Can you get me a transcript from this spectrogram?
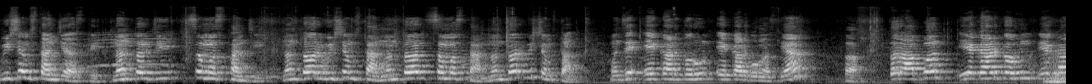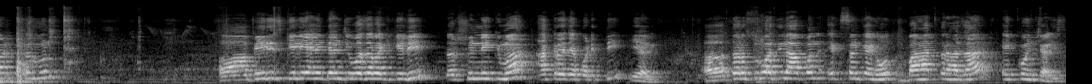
विषम स्थानची असते नंतरची समस्थानची. नंतर विषम स्थान नंतर समस्थान नंतर विषम स्थान म्हणजे एक आड करून एक आड करून असते हा? तर आपण एक आड करून एक आड करून बेरीज केली आणि त्यांची वजाबाकी केली तर शून्य किंवा अकराच्या पटीत ती यावी. तर सुरुवातीला आपण एक संख्या घेऊ. बहात्तर हजार एकोणचाळीस.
